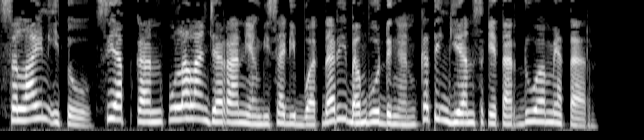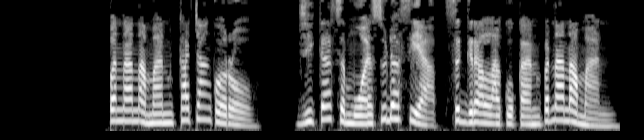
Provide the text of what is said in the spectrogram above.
Selain itu, siapkan pula lanjaran yang bisa dibuat dari bambu dengan ketinggian sekitar 2 meter. Penanaman kacang koro Jika semua sudah siap, segera lakukan penanaman.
